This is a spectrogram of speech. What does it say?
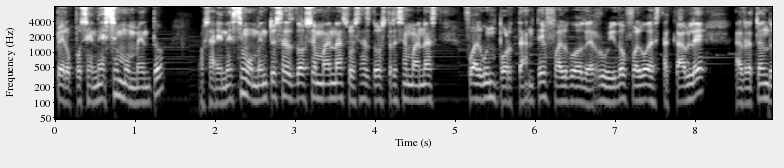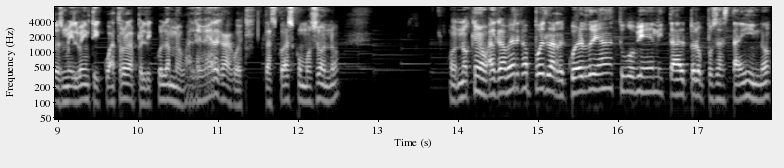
pero pues en ese momento o sea, en ese momento, esas dos semanas o esas dos, tres semanas fue algo importante, fue algo de ruido, fue algo destacable. Al reto en 2024 la película me vale verga, güey. Las cosas como son, ¿no? O no que me valga verga, pues la recuerdo ya, estuvo bien y tal, pero pues hasta ahí, ¿no?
